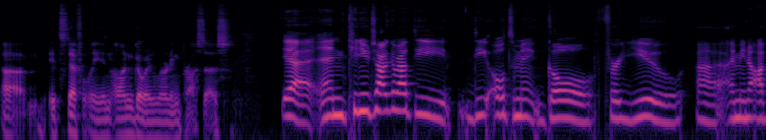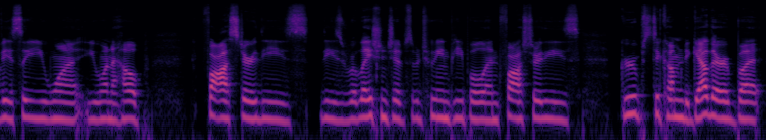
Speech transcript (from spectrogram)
um, it's definitely an ongoing learning process. Yeah, and can you talk about the the ultimate goal for you? Uh, I mean, obviously you want you want to help foster these these relationships between people and foster these groups to come together, but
